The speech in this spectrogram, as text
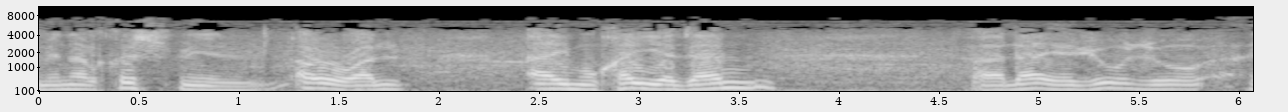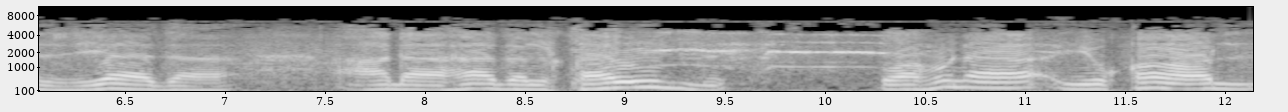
من القسم الأول أي مقيدا فلا يجوز الزيادة. على هذا القيد وهنا يقال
